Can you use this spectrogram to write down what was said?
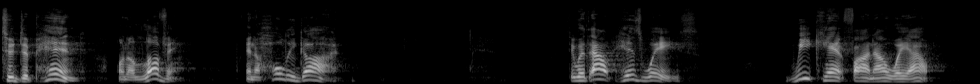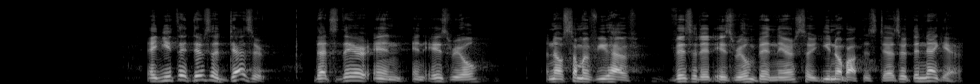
to depend on a loving and a holy God. See, without his ways, we can't find our way out. And you think there's a desert that's there in, in Israel. I know some of you have visited Israel and been there, so you know about this desert, the Negev.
